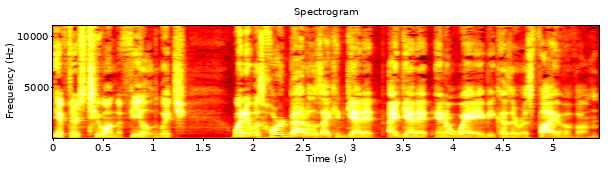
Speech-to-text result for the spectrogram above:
if there's two on the field. Which, when it was horde battles, I could get it. I get it in a way because there was five of them,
